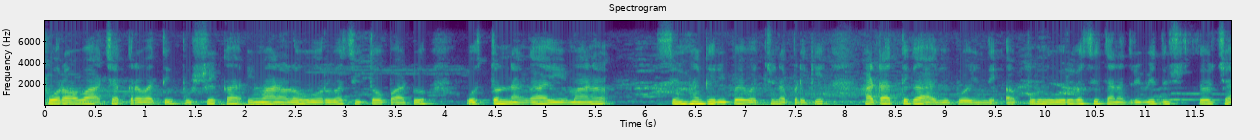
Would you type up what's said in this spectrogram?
పురవ చక్రవర్తి పుష్యక విమానంలో ఊర్వశితో పాటు వస్తుండగా ఆ విమానం సింహగిరిపై వచ్చినప్పటికీ హఠాత్తుగా ఆగిపోయింది. అప్పుడు ఊర్వశి తన దివ్యదృష్టి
